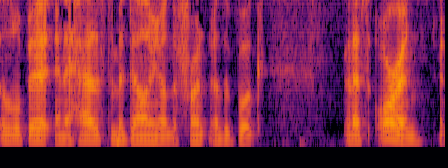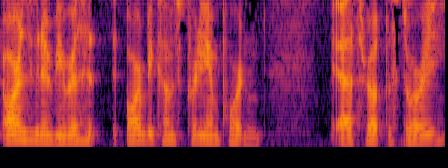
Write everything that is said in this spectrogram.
a little bit, and it has the medallion on the front of the book, and that's Auryn. And Auryn's going to be really. Auryn becomes pretty important uh, throughout the story.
